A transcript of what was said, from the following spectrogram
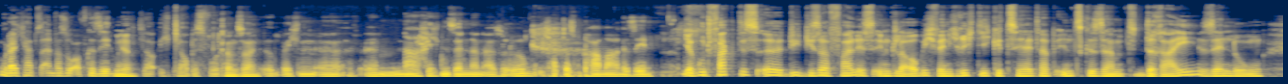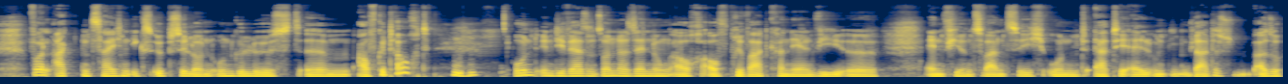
Oder ich habe es einfach so oft gesehen. Ja. Ich glaube, ich glaub, es wurde Kann sein. irgendwelchen äh, ähm, Nachrichtensendern. Also irgendwie, ich habe das ein paar Mal gesehen. Ja gut, Fakt ist, äh, die, dieser Fall ist in, glaube ich, wenn ich richtig gezählt habe, insgesamt drei Sendungen von Aktenzeichen XY ungelöst ähm, aufgetaucht Mhm. und in diversen Sondersendungen auch auf Privatkanälen wie äh, N24 und RTL und ja, das also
